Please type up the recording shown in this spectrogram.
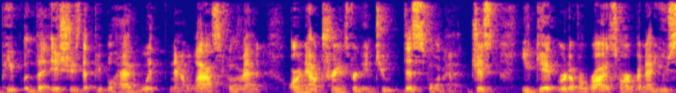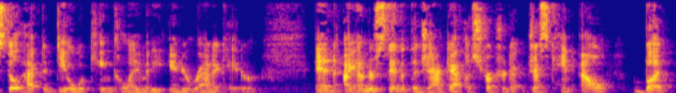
people the issues that people had with now last format are now transferred into this format. Just you get rid of a Rise Heart, but now you still have to deal with King Calamity and Eradicator. And I understand that the Jack Atlas structure deck just came out, but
